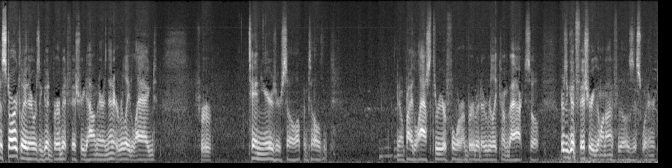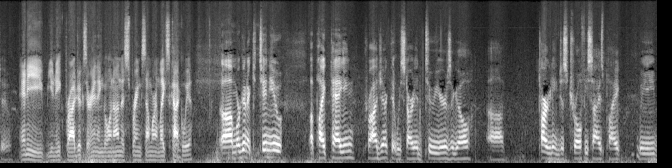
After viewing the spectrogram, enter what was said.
historically, there was a good burbot fishery down there, and then it really lagged for 10 years or so up until, you know, probably the last three or four, our burbot have really come back. So there's a good fishery going on for those this winter, too. Any unique projects or anything going on this spring somewhere in Lake Sakakawea? Um, we're going to continue a pike tagging project that we started two years ago, uh, targeting just trophy size pike. We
